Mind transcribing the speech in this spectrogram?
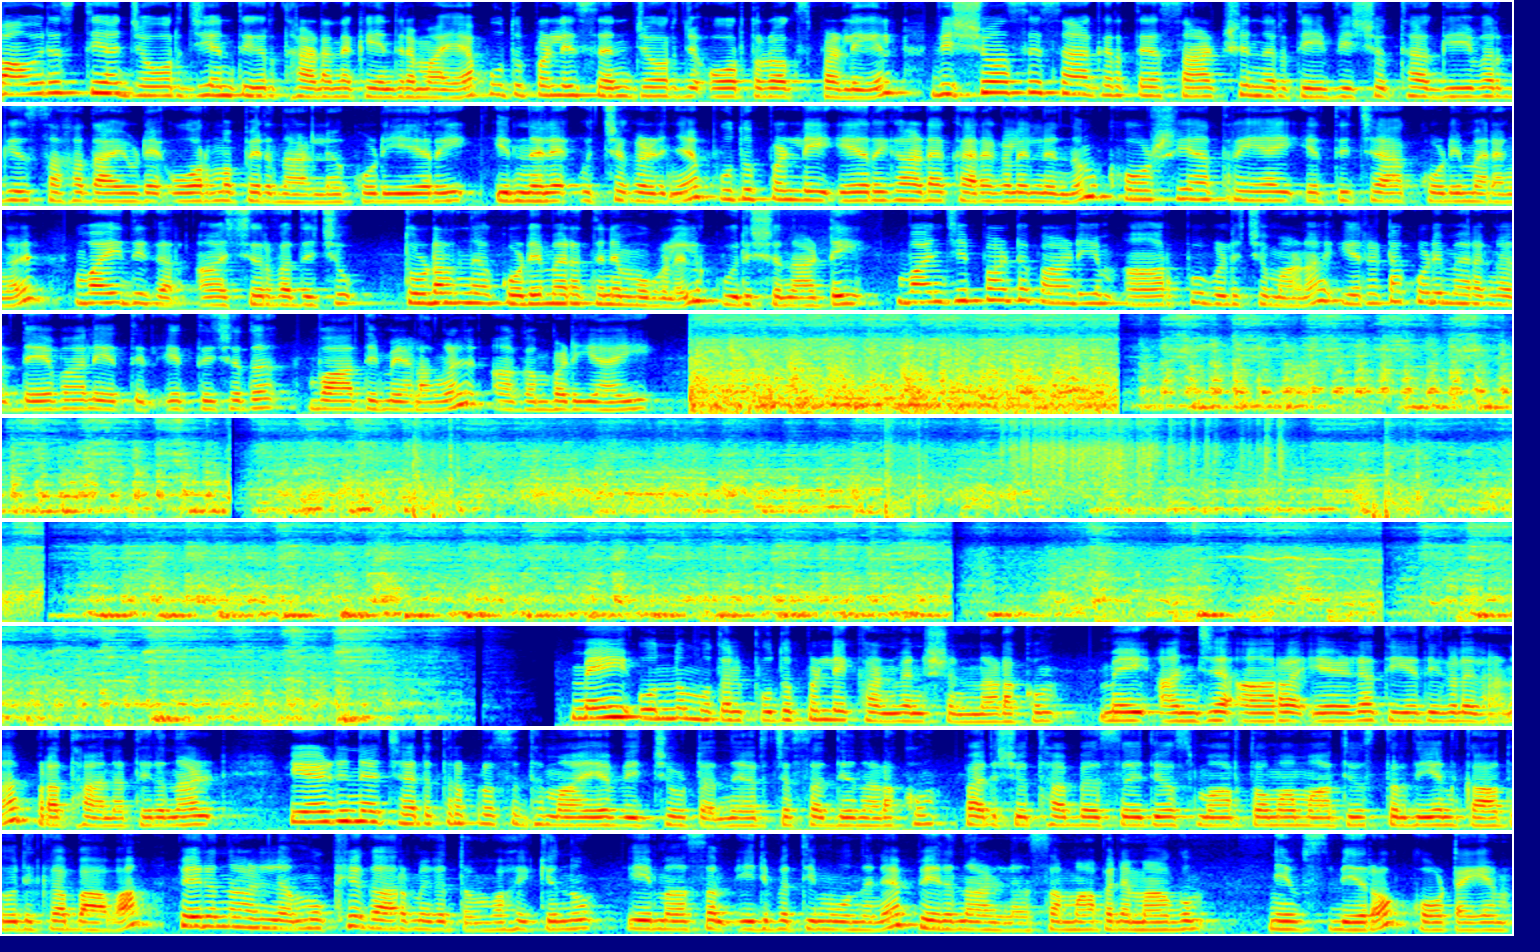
പൗരസ്ത്യ ജോർജിയൻ തീർത്ഥാടന കേന്ദ്രമായ പുതുപ്പള്ളി സെന്റ് ജോർജ് ഓർത്തഡോക്സ് പള്ളിയിൽ വിശ്വാസി സാഗരത്തെ സാക്ഷി നിർത്തി വിശുദ്ധ ഗീവർഗീസ് സഹദായുടെ ഓർമ്മ പെരുന്നാളിന് കൊടിയേറി. ഇന്നലെ ഉച്ചകഴിഞ്ഞ് പുതുപ്പള്ളി ഏറികാട് കരകളിൽ നിന്നും ഘോഷയാത്രയായി എത്തിച്ച കൊടിമരങ്ങൾ വൈദികർ ആശീർവദിച്ചു. തുടർന്ന് കൊടിമരത്തിന് മുകളിൽ കുരിശു നാട്ടി. വഞ്ചിപ്പാട്ട് പാടിയും ആർപ്പു വിളിച്ചുമാണ് ഇരട്ട കൊടിമരങ്ങൾ ദേവാലയത്തിൽ എത്തിച്ചത്. വാദ്യമേളങ്ങൾ അകമ്പടിയായി. മെയ് ഒന്ന് മുതൽ പുതുപ്പള്ളി കൺവെൻഷൻ നടക്കും. മെയ് അഞ്ച് ആറ് ഏഴ് തീയതികളിലാണ് പ്രധാന തിരുനാൾ. ഏഴിന് ചരിത്രപ്രസിദ്ധമായ വെച്ചൂട്ട് നേർച്ച സദ്യ നടക്കും. പരിശുദ്ധ ബസേജോസ് മാർത്തോമ മാത്യൂസ് തൃതീയൻ കാതോലിക്ക ബാവ പെരുന്നാളിന് മുഖ്യ കാർമ്മികത്വം വഹിക്കുന്നു. ഈ മാസം ഇരുപത്തിമൂന്നിന് പെരുന്നാളിന് സമാപനമാകും. News bureau Kottayam.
